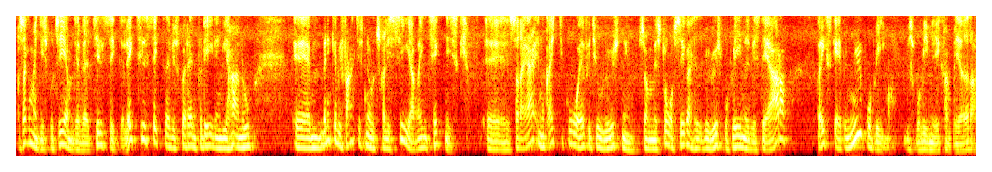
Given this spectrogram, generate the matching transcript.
Og så kan man diskutere, om det har været tilsigtet eller ikke tilsigtet, at vi skulle have den fordeling, vi har nu. Øh, men den kan vi faktisk neutralisere rent teknisk. Øh, så der er en rigtig god og effektiv løsning, som med stor sikkerhed vil løse problemet, hvis det er der, og ikke skabe nye problemer, hvis problemet ikke har været der.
